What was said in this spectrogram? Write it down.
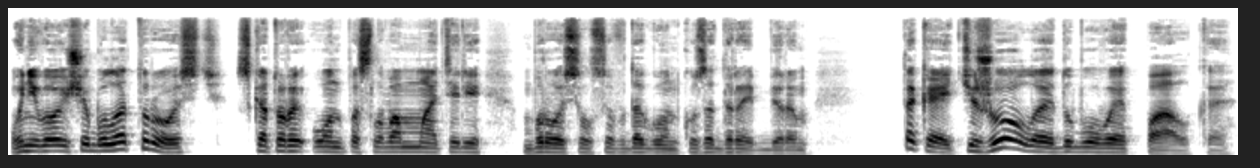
У него еще была трость, с которой он, по словам матери, бросился в догонку за Дреббером — Такая тяжелая дубовая палка.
